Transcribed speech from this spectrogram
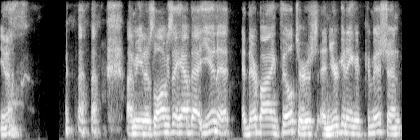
you know i mean as long as they have that unit and they're buying filters and you're getting a commission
